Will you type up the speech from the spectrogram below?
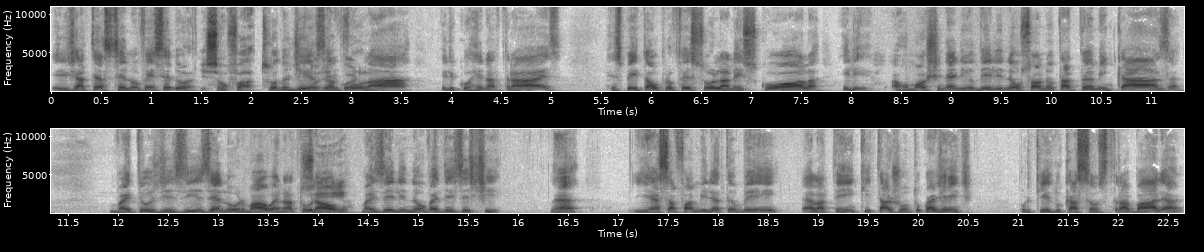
ele já está sendo um vencedor. Isso é um fato. Todo dia, Tô se ele for lá, ele correndo atrás, respeitar o professor lá na escola, ele arrumar o chinelinho dele não só no tatame em casa, vai ter os desvios, é normal, é natural, Sim. mas ele não vai desistir, né? E essa família também, ela tem que estar tá junto com a gente, porque educação se trabalha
